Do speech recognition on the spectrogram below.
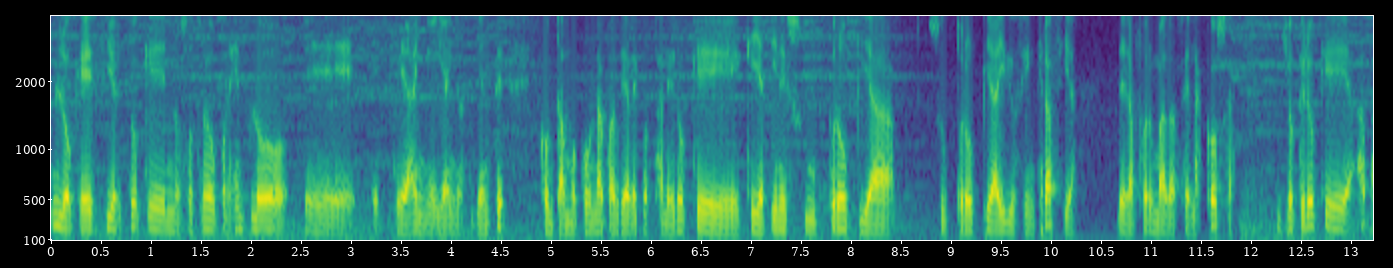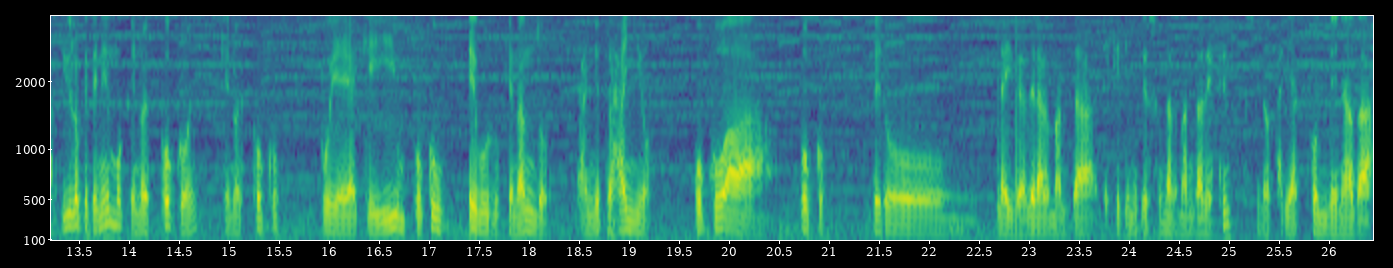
lo que es cierto que nosotros, por ejemplo, eh, este año y año siguiente, contamos con una cuadrilla de costaleros que, que ya tiene su propia, su propia idiosincrasia de la forma de hacer las cosas. Yo creo que a partir de lo que tenemos, que no es poco, ¿eh? que no es poco, pues hay que ir un poco evolucionando año tras año, poco a poco. Pero la idea de la hermandad es que tiene que ser una hermandad decente, si no estaría condenada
